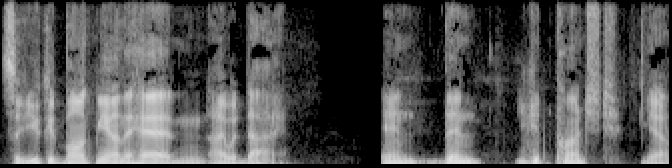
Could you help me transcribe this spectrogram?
so you could bonk me on the head and I would die. and then you get punched. Yeah.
